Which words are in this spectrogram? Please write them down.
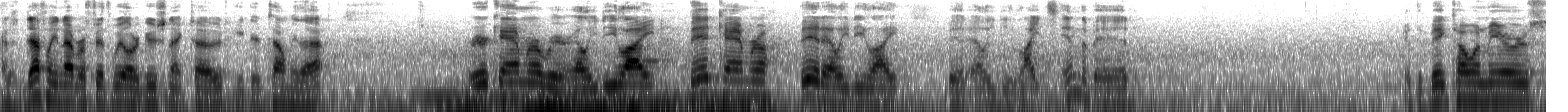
Has definitely never fifth wheel or gooseneck towed. He did tell me that. Rear camera, rear LED light, bed camera, bed LED light, bed LED lights in the bed. Got the big towing mirrors,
